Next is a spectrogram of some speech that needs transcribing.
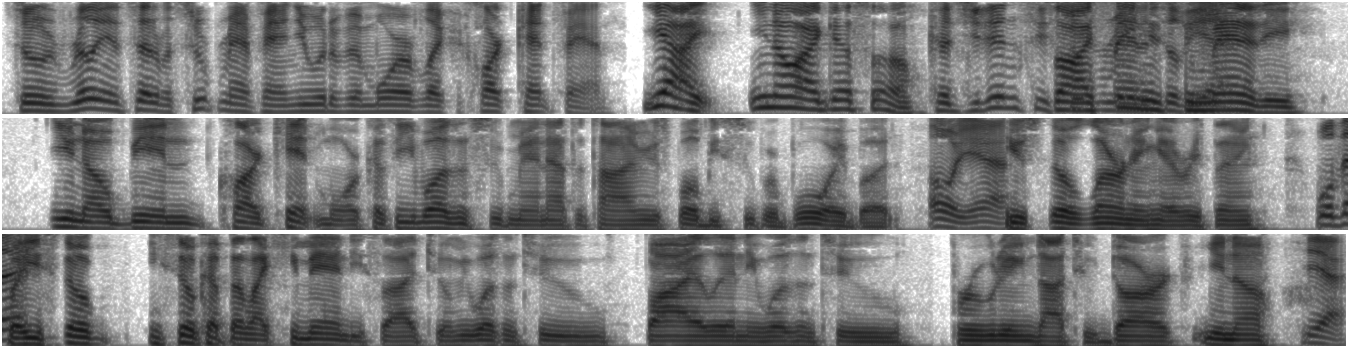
So really, instead of a Superman fan, you would have been more of like a Clark Kent fan. Yeah, I, you know, I guess so. because you didn't see So I Superman seen his until the end. humanity. you know, being Clark Kent more because he wasn't Superman at the time. He was supposed to be Superboy, but Oh yeah. he was still learning everything. well, that but he still he still kept that like humanity side to him. He wasn't too violent. He wasn't too brooding. Not too dark. You know. Yeah.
